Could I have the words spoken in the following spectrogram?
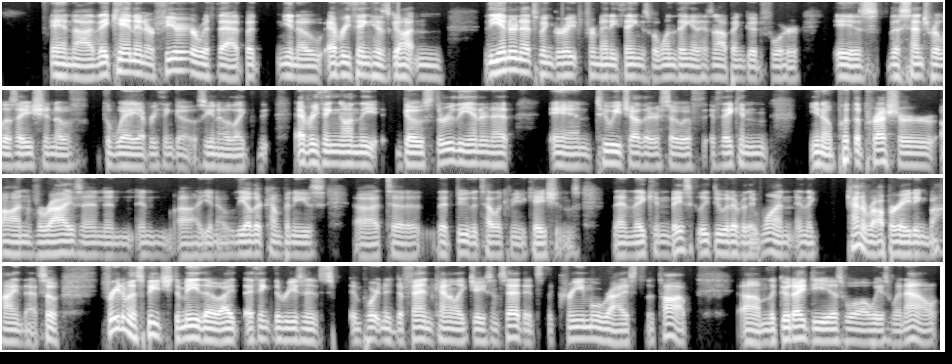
and uh, they can't interfere with that, but you know, everything has gotten the internet's been great for many things, but one thing it has not been good for is the centralization of the way everything goes. You know, like everything on the goes through the internet and to each other. So if if they can, you know, put the pressure on Verizon and and uh, you know the other companies uh, to that do the telecommunications, then they can basically do whatever they want, and they kind of operating behind that. So freedom of speech to me though I, I think the reason it's important to defend kind of like jason said it's the cream will rise to the top um, the good ideas will always win out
